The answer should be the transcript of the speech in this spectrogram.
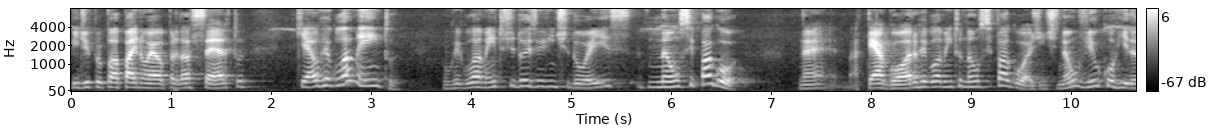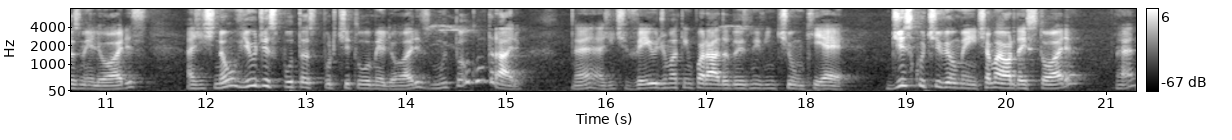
pedir para o Papai Noel para dar certo, que é o regulamento. O regulamento de 2022 não se pagou. Né? Até agora o regulamento não se pagou. A gente não viu corridas melhores, a gente não viu disputas por título melhores, muito pelo contrário. Né? A gente veio de uma temporada 2021 que é discutivelmente a maior da história, né?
